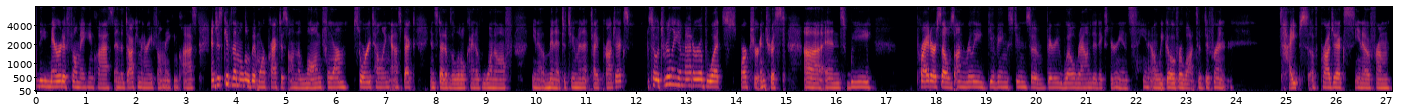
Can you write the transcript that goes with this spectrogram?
the narrative filmmaking class and the documentary filmmaking class and just give them a little bit more practice on the long form storytelling aspect instead of the little kind of one off you know minute to two minute type projects. So it's really a matter of what sparks your interest uh, and we pride ourselves on really giving students a very well-rounded experience. You know we go over lots of different types of projects you know from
